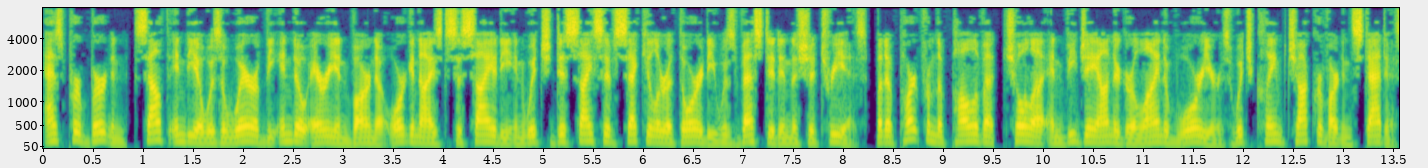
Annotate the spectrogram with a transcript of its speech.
As per Burton, South India was aware of the Indo-Aryan Varna organized society in which decisive secular authority was vested in the Kshatriyas, but apart from the Pallava, Chola and Vijayanagar line of warriors which claimed Chakravartin status,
